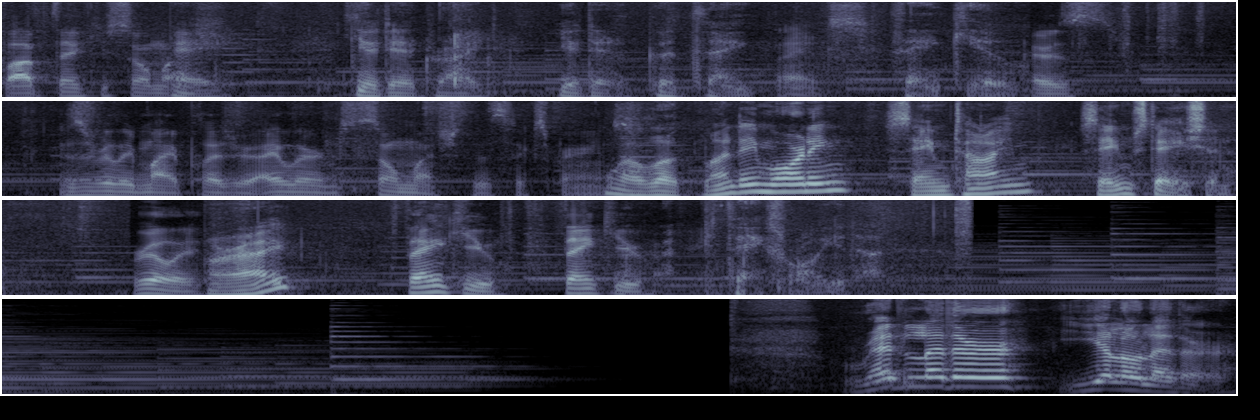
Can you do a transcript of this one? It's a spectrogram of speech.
Bob, thank you so much. Hey, you did right. You did a good thing. Thanks. Thank you. It was, it was really my pleasure. I learned so much this experience. Well, look, Monday morning, same time, same station. really. All right? Thank you. Thank you. Thanks for all you've done. Red leather, yellow leather.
